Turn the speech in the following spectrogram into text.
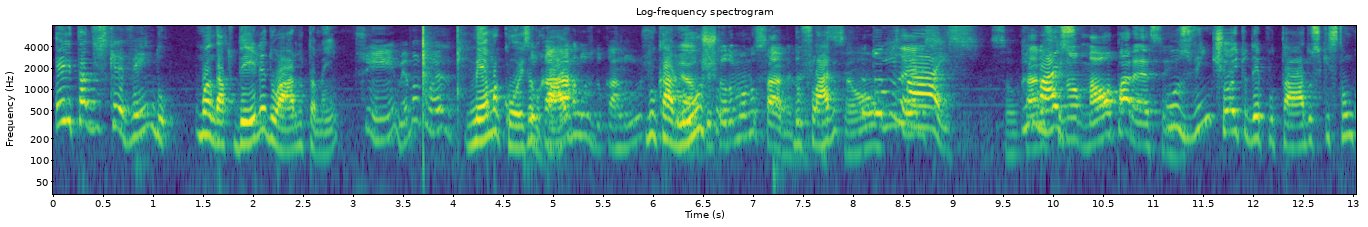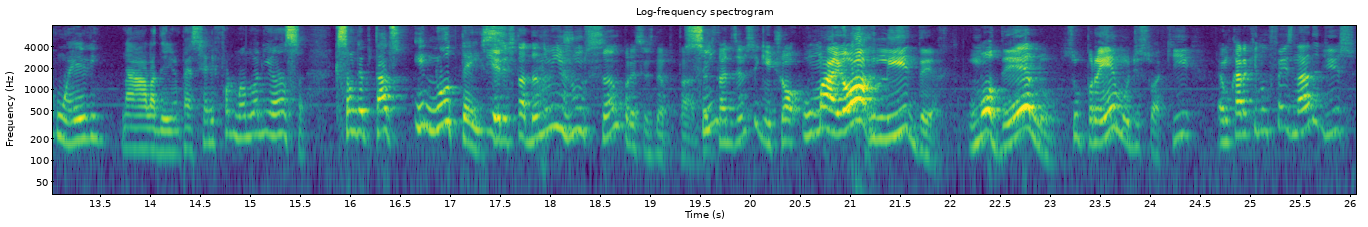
ele tá descrevendo o mandato dele, Eduardo também, Sim, mesma coisa. mesma coisa Do, do, Carlos, do Carluxo. do É Carluxo, todo mundo sabe, né? do Flávio, São, todos eles. mais. São caras mais, que não- mal aparecem. Os 28 deputados que estão com ele na ala dele no PSL formando aliança, que são deputados inúteis. E ele está dando uma injunção para esses deputados. Sim. Ele está dizendo o seguinte, ó, o maior líder, o modelo supremo disso aqui é um cara que não fez nada disso.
